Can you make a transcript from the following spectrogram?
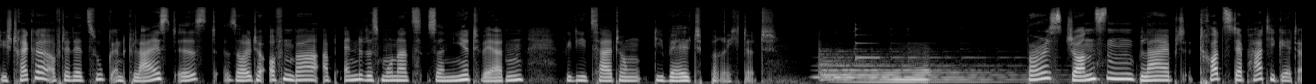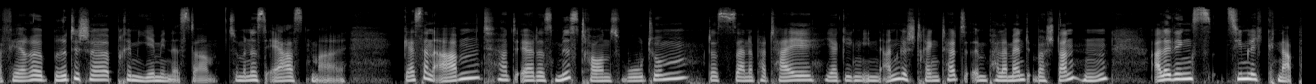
Die Strecke, auf der der Zug entgleist ist, sollte offenbar ab Ende des Monats saniert werden, wie die Zeitung Die Welt berichtet. Boris Johnson bleibt trotz der Partygate-Affäre britischer Premierminister, zumindest erstmal. Gestern Abend hat er das Misstrauensvotum, das seine Partei ja gegen ihn angestrengt hat, im Parlament überstanden. Allerdings ziemlich knapp.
